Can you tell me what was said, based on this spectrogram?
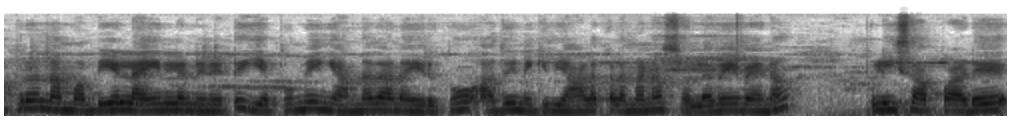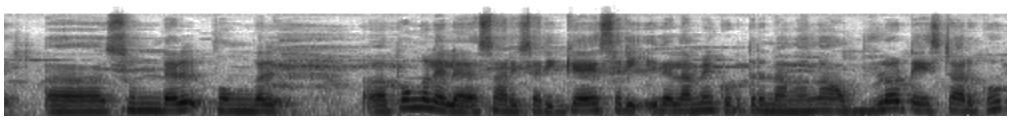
அப்புறம் நம்ம அப்படியே லைனில் நின்றுட்டு எப்போவுமே இங்கே அன்னதானம் இருக்கும். அதுவும் இன்றைக்கி வியாழக்கிழமைனா சொல்லவே வேணாம். புளி சாப்பாடு சுண்டல் பொங்கல் பொங்கல் இல்லை சாரி சாரி கேசரி இதெல்லாமே கொடுத்துருந்தாங்கங்க. அவ்வளோ டேஸ்ட்டாக இருக்கும்.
